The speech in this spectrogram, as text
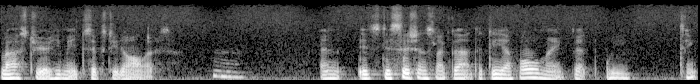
Last year he made $60. And it's decisions like that that DFO make that we think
